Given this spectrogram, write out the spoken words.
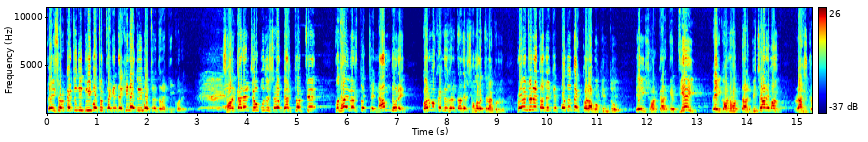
তো এই সরকার যদি দুই বছর থাকে, দেখি না দুই বছরে তারা কি করে। সরকারের যে উপদেষ্টারা ব্যর্থ হচ্ছে, কোথায় ব্যর্থ হচ্ছে, নাম ধরে, কর্মকাণ্ড ধরে তাদের সমালোচনা করুন। প্রয়োজনে তাদেরকে পদত্যাগ করাবো, কিন্তু এই সরকারকে দিয়েই এই গণহত্যার বিচার এবং রাষ্ট্র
